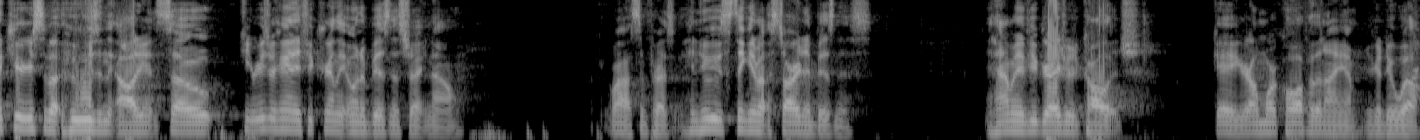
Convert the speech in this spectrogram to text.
of curious about who's in the audience. So, can you raise your hand if you currently own a business right now? Wow, that's impressive. And who's thinking about starting a business? And how many of you graduated college? Okay, you're all more qualified than I am. You're going to do well.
